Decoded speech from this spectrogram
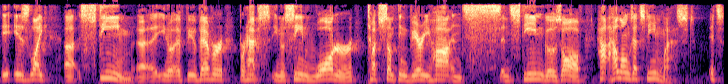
is like uh, steam. Uh, you know, if you've ever perhaps you know seen water touch something very hot and and steam goes off, how, how long does that steam last? It's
